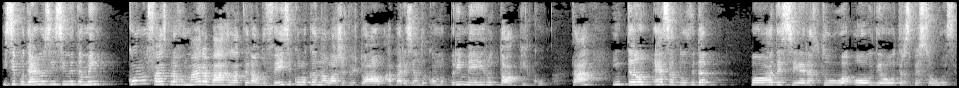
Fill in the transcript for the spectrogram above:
E se puder, nos ensine também como faz para arrumar a barra lateral do Face colocando a loja virtual aparecendo como primeiro tópico, tá? Então, essa dúvida pode ser a sua ou de outras pessoas.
